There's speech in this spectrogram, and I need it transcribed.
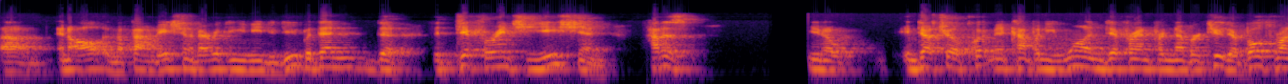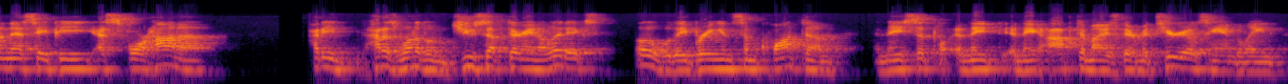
uh, and all and the foundation of everything you need to do. But then the the differentiation. How does you know industrial equipment company one different from number two? They're both running SAP S4 HANA. How do you, how does one of them juice up their analytics? Oh, well, they bring in some quantum and they supply, and they and they optimize their materials handling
